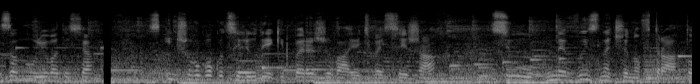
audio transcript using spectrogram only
занурюватися. З іншого боку, це люди, які переживають весь цей жах, цю невизначену втрату.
